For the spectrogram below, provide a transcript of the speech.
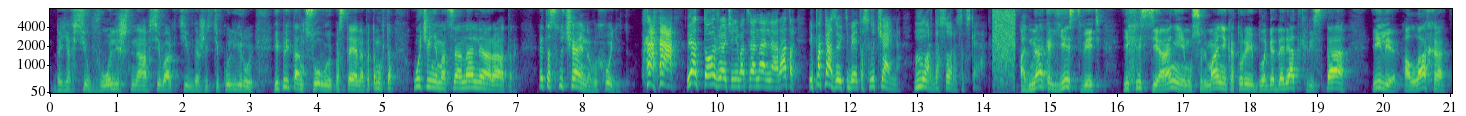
Да я всего лишь навсего активно жестикулирую и пританцовываю постоянно, потому что очень эмоциональный оратор. Это случайно выходит. Ха-ха! Я тоже очень эмоциональный оратор и показываю тебе это случайно, морда соросовская. Однако есть ведь и христиане, и мусульмане, которые благодарят Христа или Аллаха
